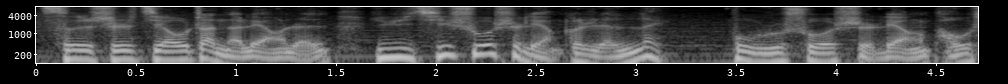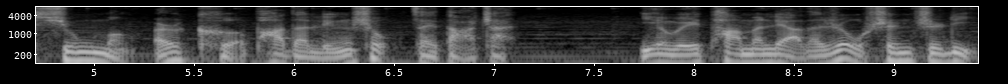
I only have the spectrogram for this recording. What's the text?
此时交战的两人，与其说是两个人类，不如说是两头凶猛而可怕的灵兽在大战，因为他们俩的肉身之力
